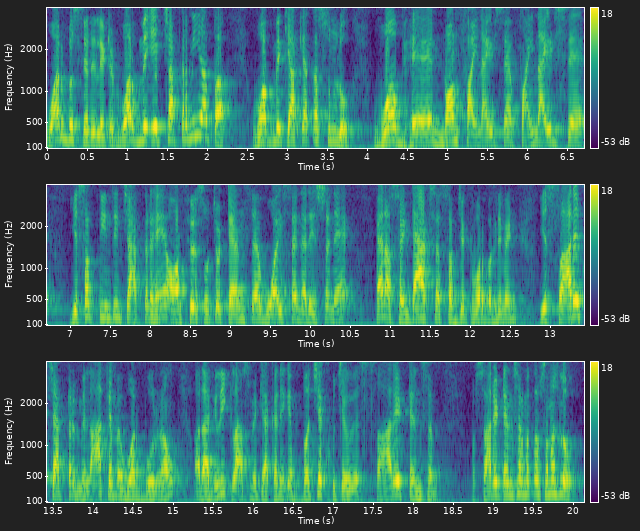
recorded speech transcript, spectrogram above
वर्ब से रिलेटेड वर्ब में एक चैप्टर नहीं आता। वर्ब में क्या क्या था सुन लो। वर्ब है नॉन फाइनाइट्स है फाइनाइट्स है, ये सब तीन तीन चैप्टर हैं, और फिर सोचो टेंस है वॉइस है नरेशन है है ना? सेंटैक्स है सब्जेक्ट वर्ब अग्रीमेंट ये सारे चैप्टर मिला के मैं वर्ब बोल रहा हूँ। और अगली क्लास में क्या करेंगे? बचे खुचे हुए सारे टेंशन और सारे टेंशन मतलब समझ लो।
